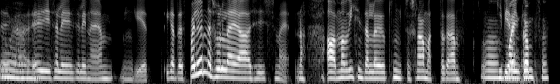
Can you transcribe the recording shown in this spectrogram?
seega oh, ei, see oli selline jah, mingi, et igatahes palju õnne sulle ja siis me noh, ma viisin talle kingitusraamatu ka oh,. Mein Kampf või?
